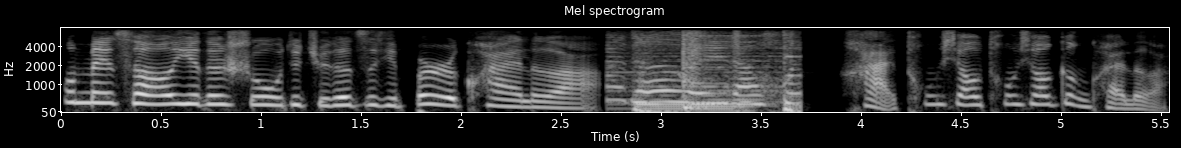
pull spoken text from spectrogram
我每次熬夜的时候，我就觉得自己倍儿快乐。嗨，通宵通宵更快乐。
